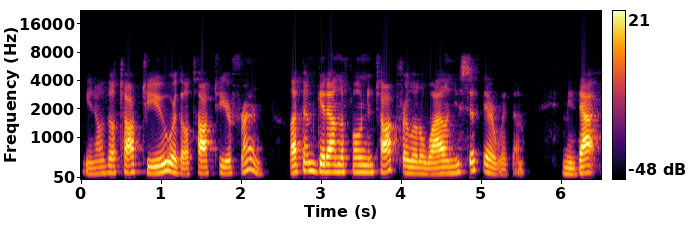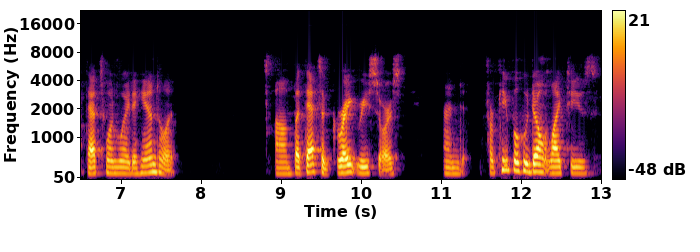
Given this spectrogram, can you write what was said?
You know, they'll talk to you or they'll talk to your friend. Let them get on the phone and talk for a little while, and you sit there with them. I mean that that's one way to handle it. Um, but that's a great resource. And for people who don't like to use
